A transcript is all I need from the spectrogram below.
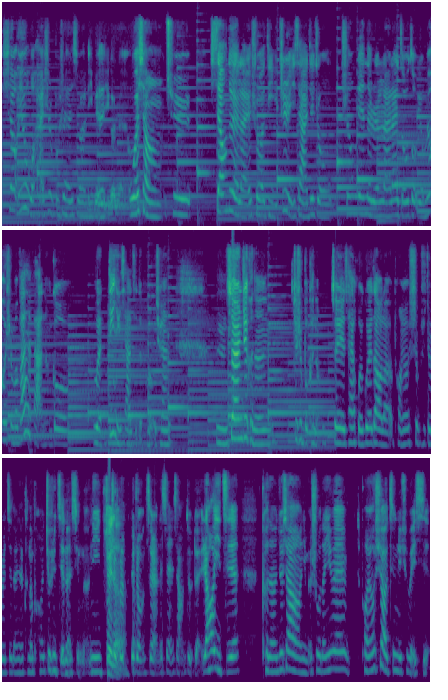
像因为我还是不是很喜欢离别的一个人，我想去相对来说抵制一下这种身边的人来来走走，有没有什么办法能够稳定一下自己的朋友圈？嗯，虽然这可能就是不可能，所以才回归到了朋友是不是就是阶段性？可能朋友就是阶段性的，你阻对的止不了这种自然的现象，对不对？然后以及可能就像你们说的，因为朋友需要精力去维系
